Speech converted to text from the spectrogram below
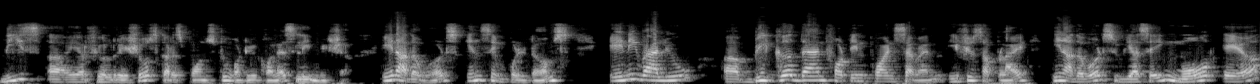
These uh, air fuel ratios corresponds to what we call as lean mixture. In other words, in simple terms, any value uh, bigger than 14.7 if you supply, in other words, we are saying more air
